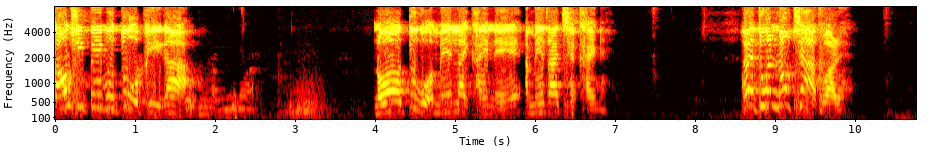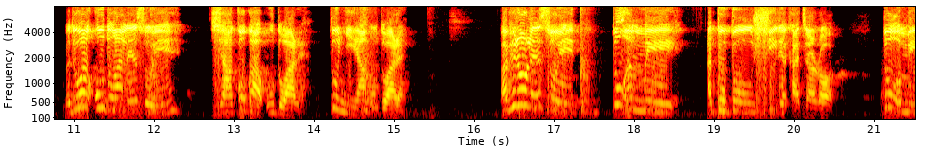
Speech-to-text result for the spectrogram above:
ကောင်းချီးပေးဖို့သူ့အဖေကနော်သူ့ကိုအမဲလိုက်ခိုင်းတယ်အမဲသားချက်ခိုင်းတယ်အဲ့သူကနောက်ကျသွားတယ်ဘယ်သူကဥသွားလဲဆိုရင် ယာကုပ်ကဥသွားတယ်သူ့ညီကဥသွားတယ်ဘာဖြစ်လို့လဲဆိုရင်သူ့အမေအတူတူရှိတဲ့ခါကျတော့သူ့အမေ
